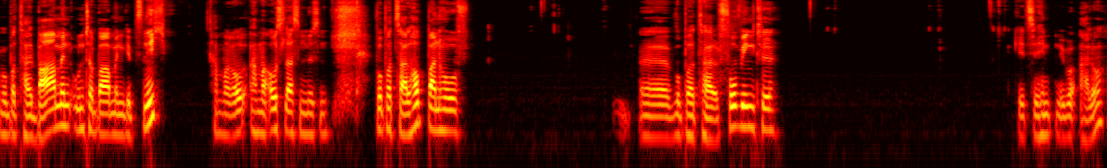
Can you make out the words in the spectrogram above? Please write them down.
Wuppertal Barmen, Unterbarmen gibt's nicht. Haben wir, haben wir auslassen müssen. Wuppertal Hauptbahnhof. Äh, Wuppertal Vorwinkel. Geht's hier hinten über. Hallo?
